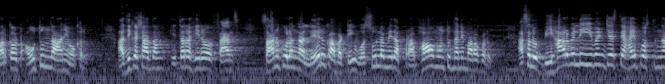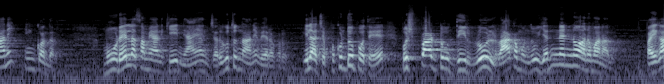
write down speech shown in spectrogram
వర్కౌట్ అవుతుందా అని ఒకరు. అధిక శాతం ఇతర హీరో ఫ్యాన్స్ సానుకూలంగా లేరు కాబట్టి వసూళ్ళ మీద ప్రభావం ఉంటుందని మరొకరు. అసలు బీహార్ వెళ్ళి ఈవెంట్ చేస్తే హైప్ వస్తుందా అని ఇంకొందరు. మూడేళ్ళ సమయానికి న్యాయం జరుగుతుందా అని వేరొకరు. ఇలా చెప్పుకుంటూ పోతే పుష్ప టు ది రూల్ రాకముందు ఎన్నెన్నో అనుమానాలు. పైగా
